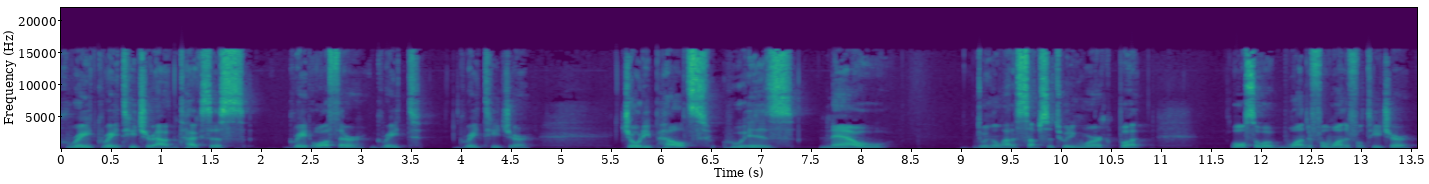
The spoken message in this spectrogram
great, great teacher out in Texas, great author, great, great teacher. Jody Peltz, who is now doing a lot of substituting work, but also a wonderful, wonderful teacher.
